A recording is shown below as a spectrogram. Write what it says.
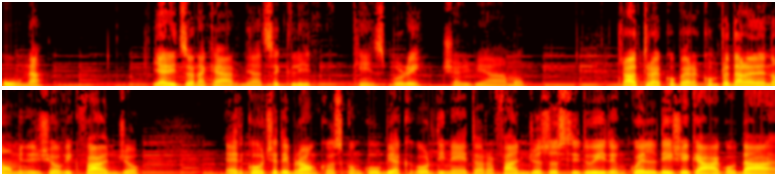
una, gli Arizona Cardinals e Cliff Kingsbury, ci arriviamo. Tra l'altro, ecco, per completare le nomine, dicevo Vic Fangio, head coach dei Broncos con Kubiak coordinator, Fangio sostituito in quel di Chicago da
